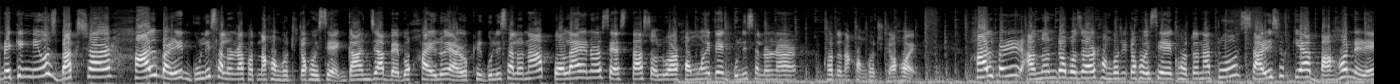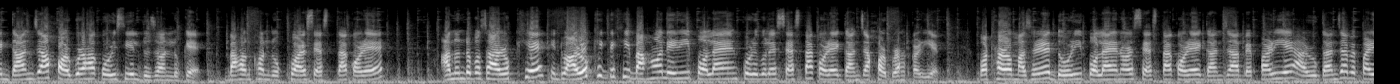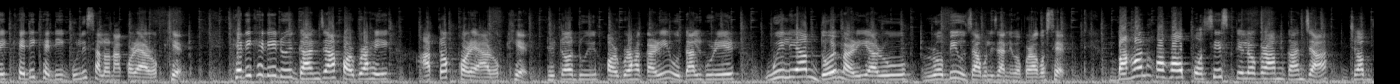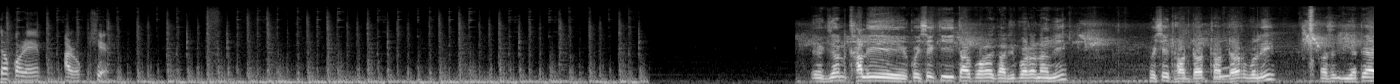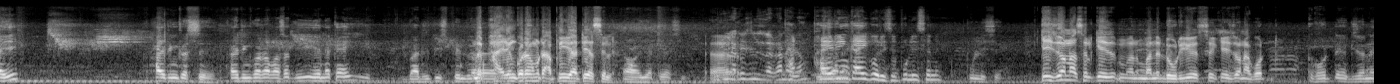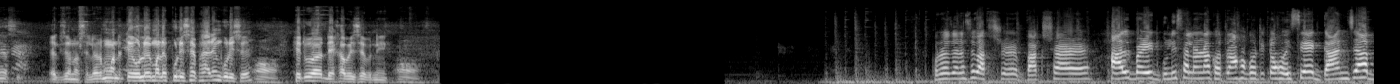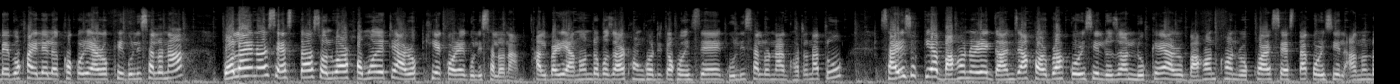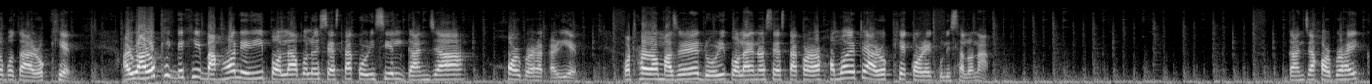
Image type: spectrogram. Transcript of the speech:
Breaking news বাক্সাৰ শালবাৰীত গুলীচালনাৰ ঘটনা সংঘটিত হৈছে। গাঞ্জা ব্যৱসায়লৈ আৰক্ষীৰ গুলীচালনা পলায়নৰ চেষ্টা চলোৱাৰ সময়তে গুলীচালনাৰ ঘটনা সংঘটিত হয়। শালবাৰীৰ আনন্দ বজাৰত সংঘটিত হৈছে এই ঘটনাটো। চাৰিচকীয়া বাহনেৰে গাঞ্জা সৰবৰাহ কৰিছিল দুজন লোকে। বাহনখন ৰখোৱাৰ চেষ্টা কৰে আনন্দ বজাৰ আৰক্ষীয়ে কিন্তু আৰক্ষীক দেখি বাহন এৰি পলায়ন কৰিবলৈ চেষ্টা কৰে গাঞ্জা সৰবৰাহকাৰীয়ে। পথাৰৰ মাজেৰে দৌৰি পলায়নৰ চেষ্টা কৰে গাঞ্জা বেপাৰীয়ে আৰু গাঞ্জা বেপাৰীক খেদি খেদি গুলীচালনা কৰে আৰক্ষীয়ে। খেদি খেদি দুই গাঞ্জা সৰবৰাহীক আটক কৰে আৰক্ষীয়ে। ধৃত দুই সৰবৰাহকাৰী ওদালগুৰিৰ উইলিয়াম দৈমাৰী আৰু ৰবি ওজা বুলি জানিব পৰা গৈছে। বাহনসহ পঁচিছ কিলোগ্ৰাম গাঞ্জা জব্দ কৰে আৰক্ষীয়ে। একজন খালি কৈছে কি তাৰ পৰা গাড়ীৰ পৰা নামি কৈছে ধৰ ধৰ ধৰ ধৰ বুলি তাৰপাছত ইয়াতে আহি ফায়াৰিং কৰিছে। ফায়াৰিং কৰাৰ পাছত ই এনেকৈ বাৰীৰ পিছপিনে মানে ফায়াৰিং কৰাৰ সময়ত আপুনি ইয়াতে আছিল? অঁ ইয়াতে আছিল। ফায়াৰিং কাই কৰিছে? পুলিচে নে? পুলিচে। কেইজন আছিল? কেই মানে দৌৰি আছে কেইজন আগত? ঘৰত একজনে আছিল একজন আছিল। আৰু মানে তেওঁলৈ মানে পুলিচে ফায়াৰিং কৰিছে। সেইটো দেখা পাইছে আপুনি। পুনৰ জনাইছো বাক্সাৰ বাক্সাৰ শালবাৰীত গুলীচালনাৰ ঘটনা সংঘটিত হৈছে। গাঞ্জা ব্যৱসায়ীলৈ লক্ষ্য কৰি আৰক্ষীৰ গুলীচালনা। পলায়নৰ চেষ্টা চলোৱাৰ সময়তে আৰক্ষীয়ে কৰে গুলীচালনা। শালবাৰী আনন্দ বজাৰত সংঘটিত হৈছে গুলীচালনাৰ ঘটনাটো। চাৰিচকীয়া বাহনেৰে গাঞ্জা সৰবৰাহ কৰিছিল দুজন লোকে আৰু বাহনখন ৰখোৱাৰ চেষ্টা কৰিছিল আনন্দ বজাৰ আৰক্ষীয়ে। আৰু আৰক্ষীক দেখি বাহন এৰি পলাবলৈ চেষ্টা কৰিছিল গাঞ্জা সৰবৰাহকাৰীয়ে। পথাৰৰ মাজেৰে দৌৰি পলায়নৰ চেষ্টা কৰাৰ সময়তে আৰক্ষীয়ে কৰে গুলীচালনা। গাঞ্জা সৰবৰাহীক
